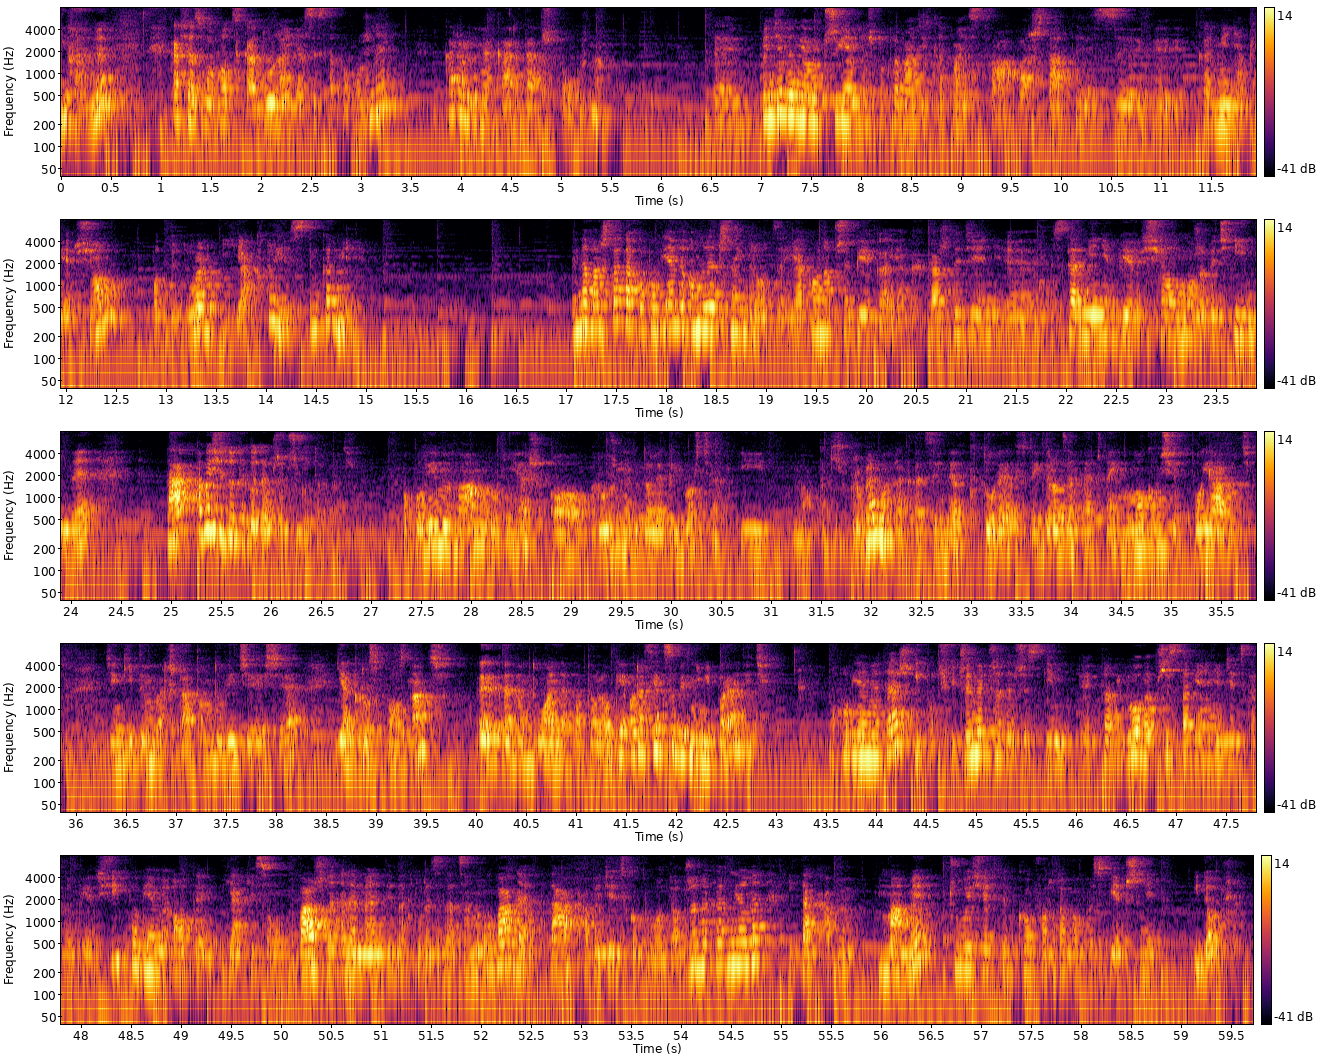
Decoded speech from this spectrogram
Witamy. Kasia Złowocka, Dula i asysta położnej. Karolina Kardasz, położna. Y, Będziemy miały przyjemność poprowadzić dla Państwa warsztaty z y, karmienia piersią pod tytułem Jak to jest z tym karmieniem. Na warsztatach opowiemy o mlecznej drodze, jak ona przebiega, jak każdy dzień y, z karmieniem piersią może być inny, tak aby się do tego dobrze przygotować. Opowiemy Wam również o różnych dolegliwościach i no, takich problemach laktacyjnych, które w tej drodze mlecznej mogą się pojawić. Dzięki tym warsztatom dowiecie się, jak rozpoznać y, ewentualne patologie oraz jak sobie z nimi poradzić. Opowiemy też i poćwiczymy przede wszystkim y, prawidłowe przystawianie dziecka do piersi. Powiemy o tym, jakie są ważne elementy, na które zwracamy uwagę, tak aby dziecko było dobrze nakarmione i tak aby mamy czuły się w tym komfortowo, bezpiecznie i dobrze.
